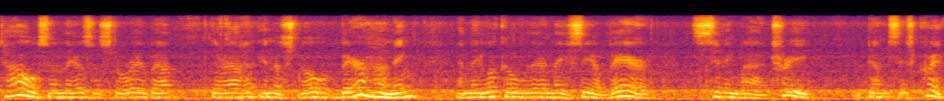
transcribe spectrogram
Taos. And there's a story about they're out in the snow bear hunting, and they look over there and they see a bear sitting by a tree. Dunton says, "Quick,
